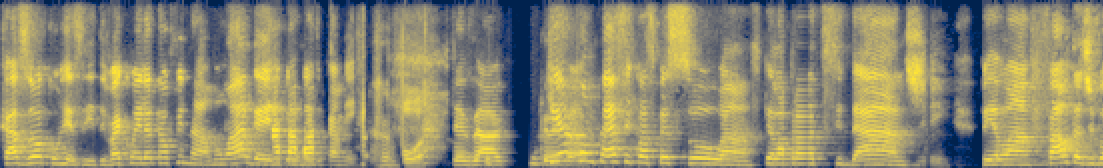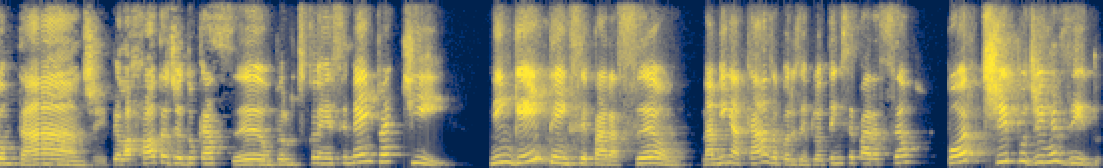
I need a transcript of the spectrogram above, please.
casou com resíduo e vai com ele até o final. Não larga ele pelo meio do caminho. Boa. Exato. O que Exato. acontece com as pessoas pela praticidade, pela falta de vontade, pela falta de educação, pelo desconhecimento é que ninguém tem separação. Na minha casa, por exemplo, eu tenho separação por tipo de resíduo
